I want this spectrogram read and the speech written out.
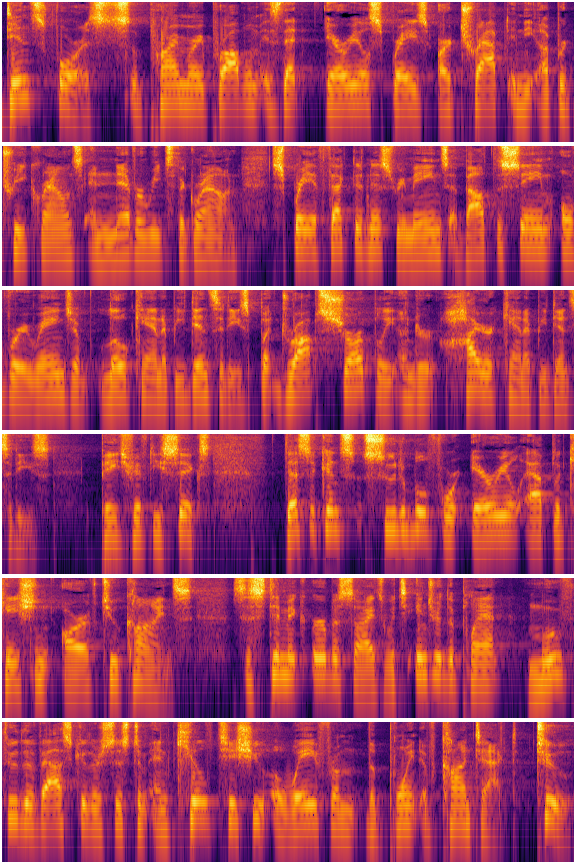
dense forests, the primary problem is that aerial sprays are trapped in the upper tree crowns and never reach the ground. Spray effectiveness remains about the same over a range of low canopy densities, but drops sharply under higher canopy densities. Page 56. Desiccants suitable for aerial application are of two kinds. Systemic herbicides, which enter the plant, move through the vascular system, and kill tissue away from the point of contact. Two,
